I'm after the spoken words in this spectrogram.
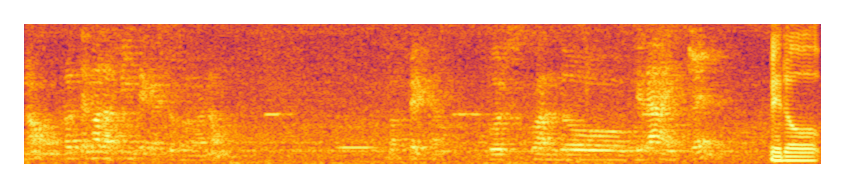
no? No té mala pinta aquesta zona, no? Perfecte. Pues cuando queráis, ¿eh? Pero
